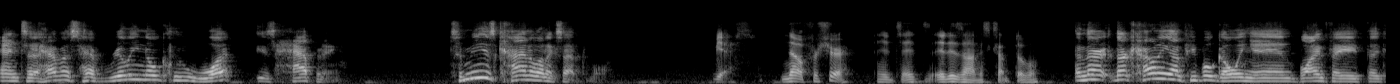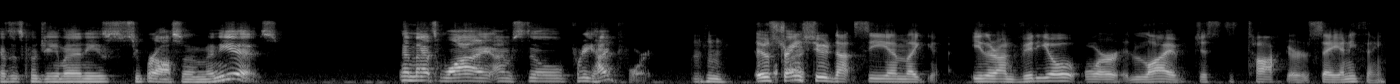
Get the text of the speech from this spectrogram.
and to have us have really no clue what is happening, to me is kind of unacceptable. yes, no, for sure. It's it's it is unacceptable. And they're they're counting on people going in blind faith because it's Kojima and he's super awesome, and he is. And that's why I'm still pretty hyped for it. hmm It was strange too to not see him like either on video or live, just to talk or say anything.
